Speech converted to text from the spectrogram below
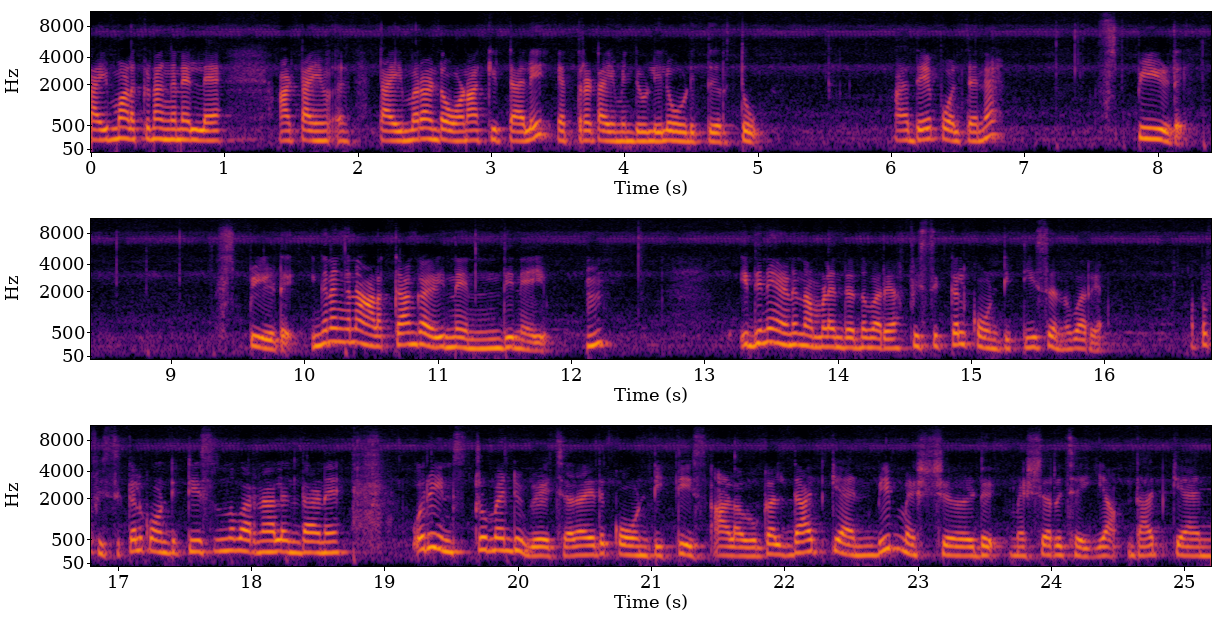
ടൈം അളക്കണം അങ്ങനെയല്ലേ? ആ ടൈം ടൈമർ കണ്ട് ഓണാക്കിയിട്ടാൽ എത്ര ടൈമിന്റെ ഉള്ളിൽ ഓടി തീർത്തു? അതേപോലെ തന്നെ സ്പീഡ് സ്പീഡ് ഇങ്ങനെ അങ്ങനെ അളക്കാൻ കഴിയുന്ന എന്തിനേയും. ഇതിനെയാണ് നമ്മൾ എന്തെന്ന് പറയുക ഫിസിക്കൽ ക്വാണ്ടിറ്റീസ് എന്ന് പറയാം. അപ്പോൾ ഫിസിക്കൽ ക്വാണ്ടിറ്റീസ് എന്ന് പറഞ്ഞാൽ എന്താണ്? ഒരു ഇൻസ്ട്രുമെന്റ് ഉപയോഗിച്ച് അതായത് ക്വാണ്ടിറ്റീസ് അളവുകൾ that can be measured measure ചെയ്യാം. That can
